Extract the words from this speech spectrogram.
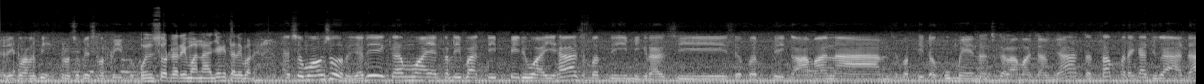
Jadi kurang lebih filosofi seperti itu. Unsur dari mana aja kita libat? Eh, semua unsur. Jadi semua yang terlibat di P2IH seperti imigrasi, seperti keamanan, seperti dokumen dan segala macamnya, tetap mereka juga ada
